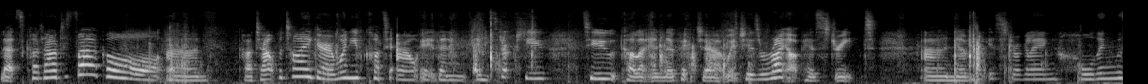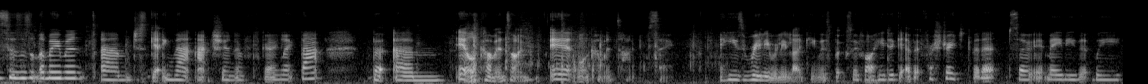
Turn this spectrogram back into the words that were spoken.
let's cut out a circle. And cut out the tiger. And when you've cut it out it then instructs you to colour in the picture which is right up his street. And um, he is struggling holding the scissors at the moment um, just getting that action of going like that. But um, it'll come in time. It will come in time so he's really really liking this book so far he did get a bit frustrated with it so it may be that we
